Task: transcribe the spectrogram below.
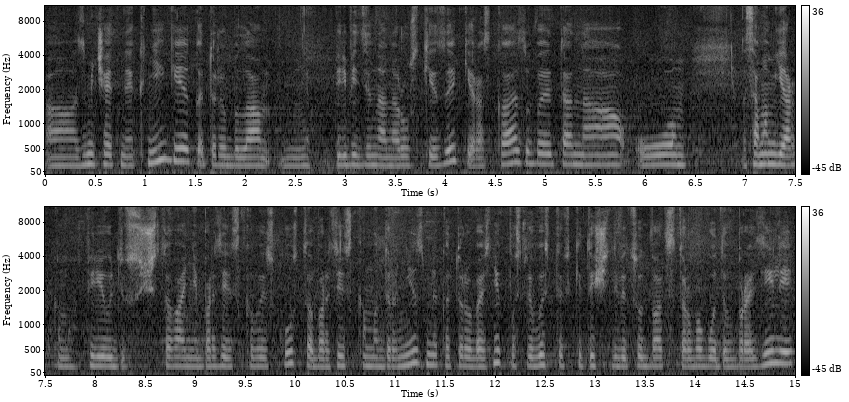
а, замечательной книги, которая была переведена на русский язык, и рассказывает она о самом ярком периоде существования бразильского искусства, бразильском модернизме, который возник после выставки 1922 года в Бразилии,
